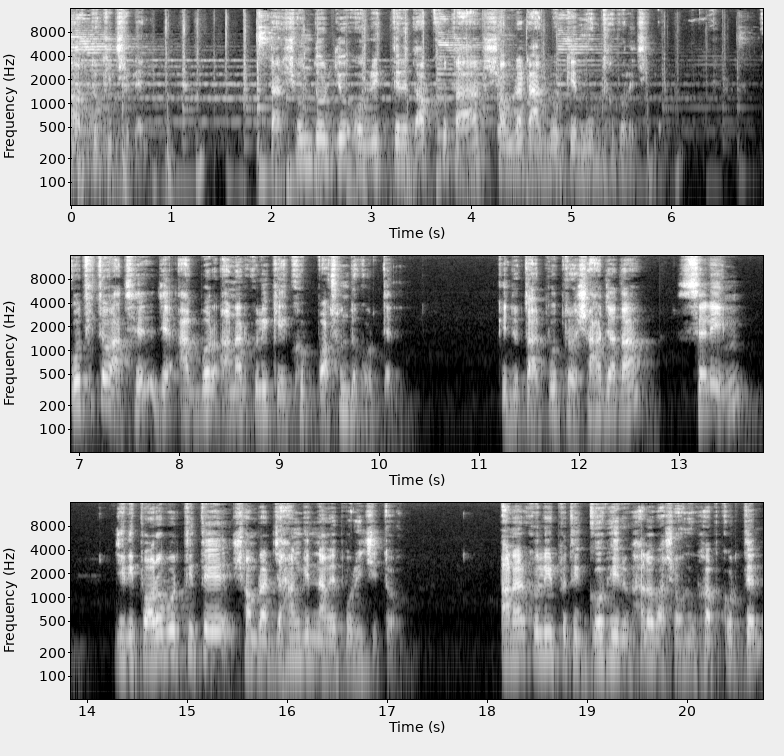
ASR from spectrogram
নর্তকী ছিলেন। তার সৌন্দর্য ও নৃত্যের দক্ষতা সম্রাট আকবরকে মুগ্ধ করেছিল। কথিত আছে যে আকবর আনারকুলিকে খুব পছন্দ করতেন। কিন্তু তার পুত্র শাহজাদা সেলিম, যিনি পরবর্তীতে সম্রাট জাহাঙ্গীর নামে পরিচিত, আনারকলির প্রতি গভীর ভালোবাসা অনুভব করতেন।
